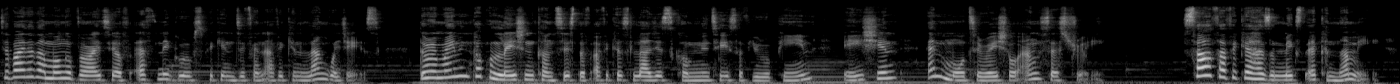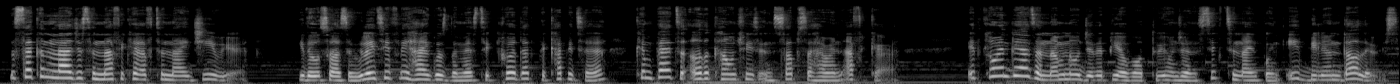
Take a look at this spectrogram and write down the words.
divided among a variety of ethnic groups speaking different African languages. The remaining population consists of Africa's largest communities of European, Asian, and multiracial ancestry. South Africa has a mixed economy, the second largest in Africa after Nigeria. It also has a relatively high gross domestic product per capita compared to other countries in sub-Saharan Africa. It currently has a nominal GDP of about $369.8 billion and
